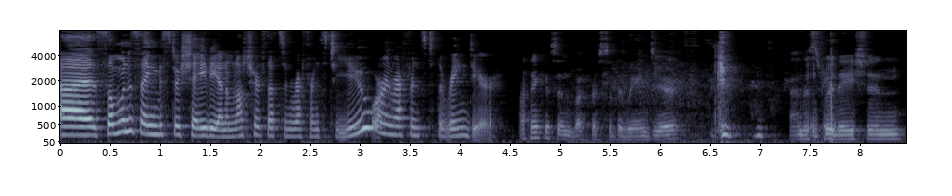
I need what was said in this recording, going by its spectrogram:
Uh, someone is saying Mr. Shady, and I'm not sure if that's in reference to you or in reference to the reindeer. I think it's in reference to the reindeer and its relation.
